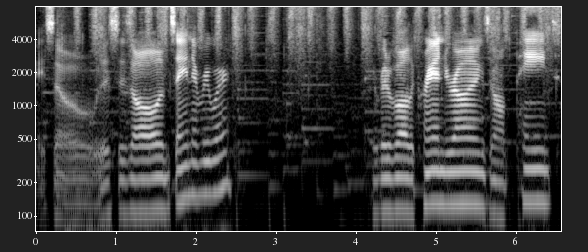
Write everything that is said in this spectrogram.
Okay, so this is all insane everywhere. Get rid of all the crayon drawings and all the paint.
